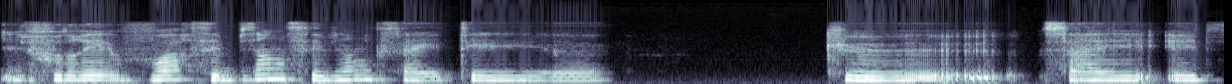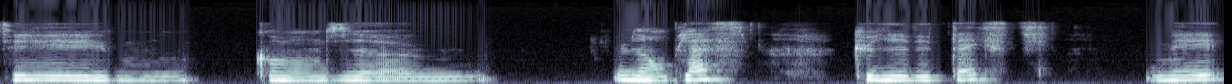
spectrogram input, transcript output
il faudrait voir, c'est bien, c'est bien que ça a été que ça ait été, comment dire, euh, mis en place, qu'il y ait des textes, mais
